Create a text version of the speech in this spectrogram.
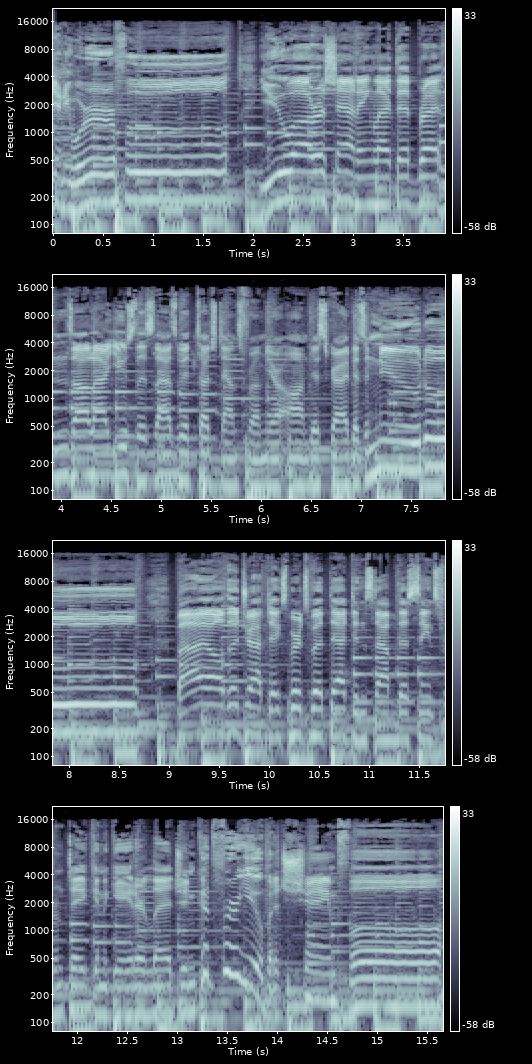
Danny Wuerffel, you are a shining light that brightens all our useless lives with touchdowns from your arm, described as a noodle by all the draft experts. But that didn't stop the Saints from taking a Gator legend. Good for you, but it's shameful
